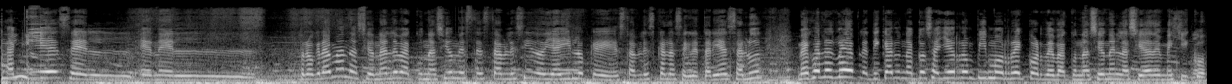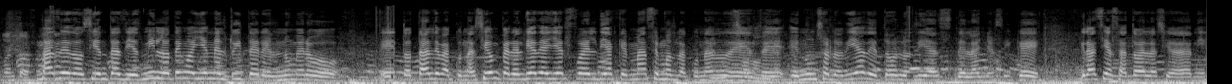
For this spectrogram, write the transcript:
Aquí es el en el Programa Nacional de Vacunación está establecido y ahí lo que establezca la Secretaría de Salud. Mejor les voy a platicar una cosa. Ayer rompimos récord de vacunación en la Ciudad de México. Más de 210 mil. Lo tengo ahí en el Twitter, el número eh, total de vacunación, pero el día de ayer fue el día que más hemos vacunado en un solo día de todos los días del año. Así que gracias a toda la ciudadanía.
